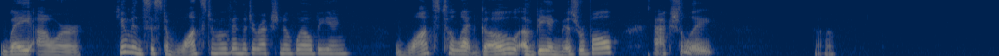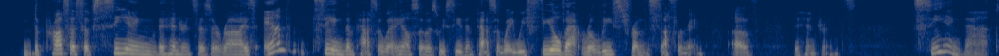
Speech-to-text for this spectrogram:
way our human system wants to move in the direction of well being, wants to let go of being miserable, actually. Uh, the process of seeing the hindrances arise and seeing them pass away, also as we see them pass away, we feel that release from the suffering of the hindrance. Seeing that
